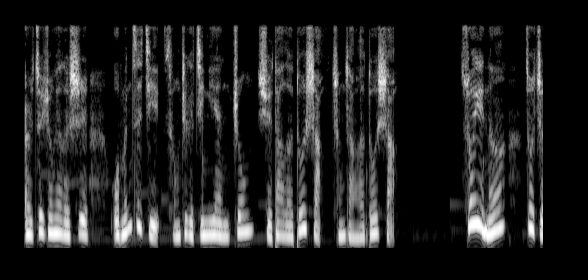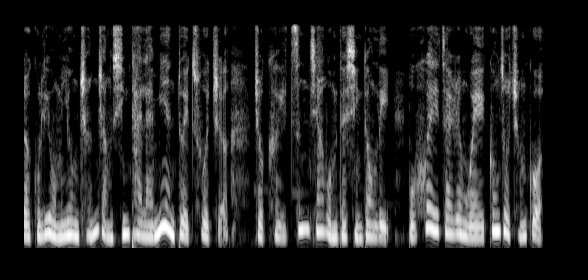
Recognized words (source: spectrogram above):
而最重要的是，我们自己从这个经验中学到了多少，成长了多少。所以呢，作者鼓励我们用成长心态来面对挫折，就可以增加我们的行动力，不会再认为工作成果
